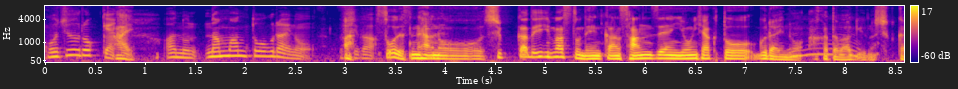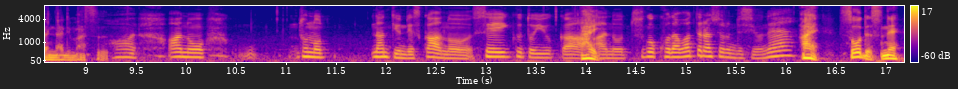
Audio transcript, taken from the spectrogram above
56件、はい、あの何万頭ぐらいの牛が。そうですね、あの出荷で言いますと年間3400頭ぐらいの博多和牛の出荷になります。はい、あのそのなんていうんですか？あの生育というか、はい、あのすごくこだわってらっしゃるんですよね。はい、そうですね。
